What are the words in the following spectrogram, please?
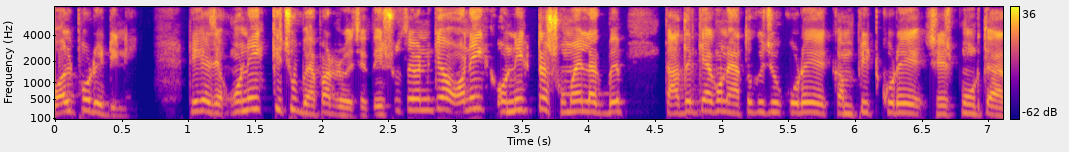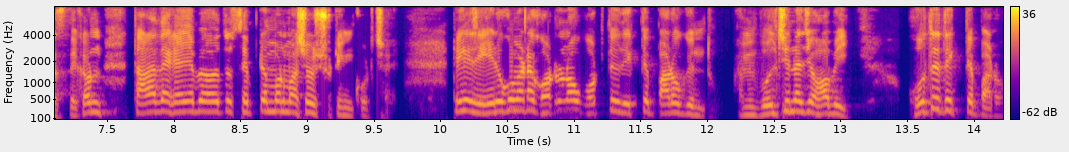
গল্প রেডি নেই, ঠিক আছে? অনেক কিছু ব্যাপার রয়েছে। দেশু সেভেনকে অনেক, অনেকটা সময় লাগবে তাদেরকে এখন এত কিছু করে কমপ্লিট করে শেষ মুহূর্তে আসতে, কারণ তারা দেখা যাবে হয়তো সেপ্টেম্বর মাসেও শুটিং করছে, ঠিক আছে? এরকম একটা ঘটনাও ঘটতে দেখতে পারো কিন্তু। আমি বলছি না যে হবেই হতে দেখতে পারো।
